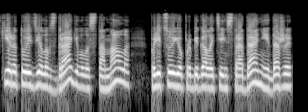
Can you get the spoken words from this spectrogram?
Кира то и дело вздрагивала, стонала, По лицу ее пробегала тень страданий и даже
